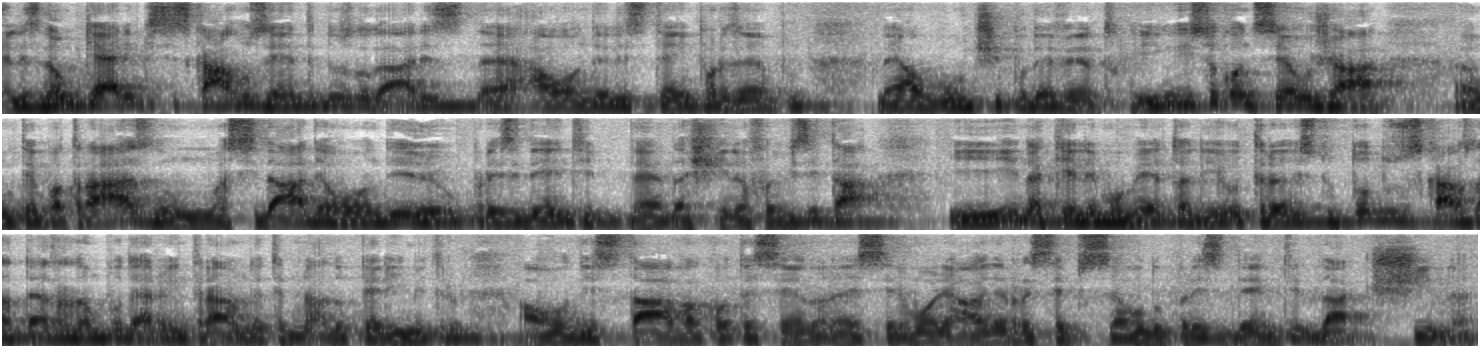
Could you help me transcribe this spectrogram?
eles não querem que esses carros entrem nos lugares né, onde eles têm, por exemplo, né, algum tipo de evento. E isso aconteceu já há um tempo atrás, numa cidade onde o presidente né, da China foi visitar, e naquele momento ali o trânsito, todos os carros da Tesla não puderam entrar em um determinado perímetro onde estava acontecendo né, esse cerimonial de recepção do presidente da China.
